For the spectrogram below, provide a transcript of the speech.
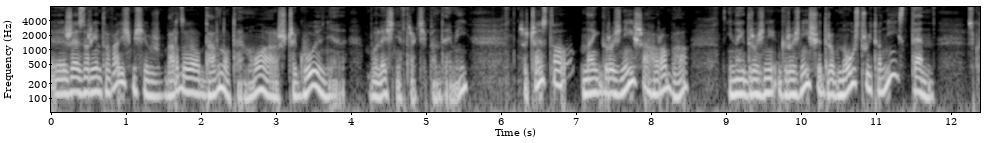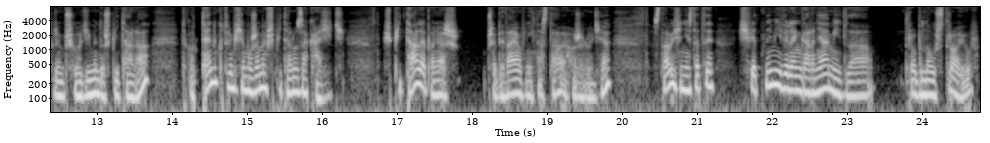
y, że zorientowaliśmy się już bardzo dawno temu, a szczególnie boleśnie w trakcie pandemii, że często najgroźniejsza choroba i najgroźniejszy drobnoustrój to nie jest ten, z którym przychodzimy do szpitala, tylko ten, którym się możemy w szpitalu zakazić. Szpitale, ponieważ przebywają w nich na stałe chorzy ludzie, stały się niestety świetnymi wylęgarniami dla drobnoustrojów,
